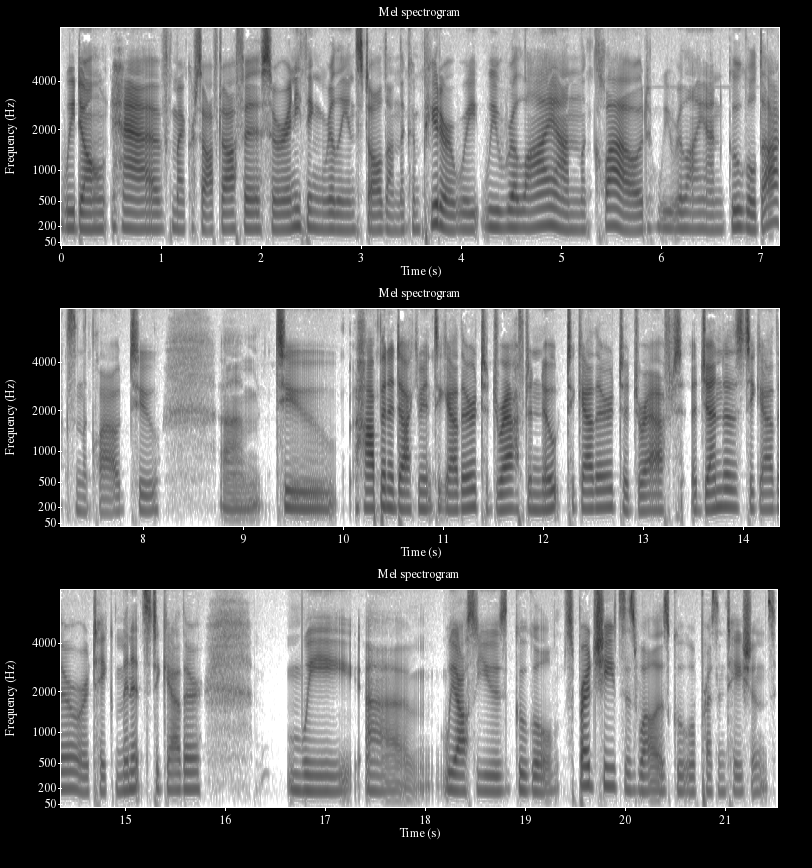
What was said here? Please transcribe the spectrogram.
we don't have Microsoft Office or anything really installed on the computer. We, we rely on the cloud. We rely on Google Docs in the cloud to um, to hop in a document together, to draft a note together, to draft agendas together, or take minutes together. We um, we also use Google spreadsheets as well as Google presentations.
